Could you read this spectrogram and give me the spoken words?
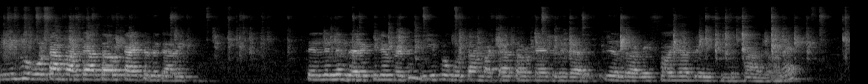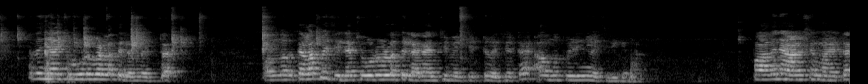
ബീഫ് കൂട്ടാൻ പറ്റാത്തവർക്കായിട്ടൊരു കറി. തെല്ലിലും തിരക്കിലും പെട്ട് ബീഫ് കൂട്ടാൻ പറ്റാത്തവർക്കായിട്ടൊരു കറി. ഇതെന്താണ് ഈ സോയാബീൻസിന്റെ സാധനമാണ്. അത് ഞാൻ ചൂടുവെള്ളത്തിലൊന്ന് ഇട്ട് ഒന്ന് തിളപ്പിച്ചില്ല. ചൂടുവെള്ളത്തിൽ ഒരു അഞ്ച് മിനിറ്റ് ഇട്ട് വെച്ചിട്ട് അതൊന്ന് പിഴിഞ്ഞ് വെച്ചിരിക്കുന്നത് അപ്പോൾ അതിനാവശ്യമായിട്ട്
